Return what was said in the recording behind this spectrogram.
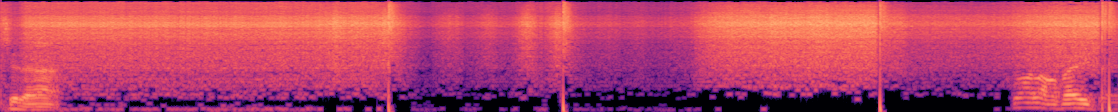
Listen to that. Got a lot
